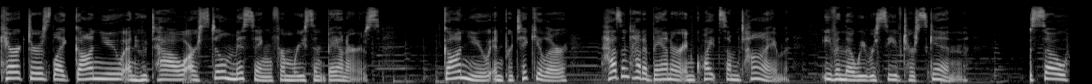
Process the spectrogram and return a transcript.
Characters like Ganyu and Hu Tao are still missing from recent banners. Ganyu, in particular, hasn't had a banner in quite some time, even though we received her skin. So,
